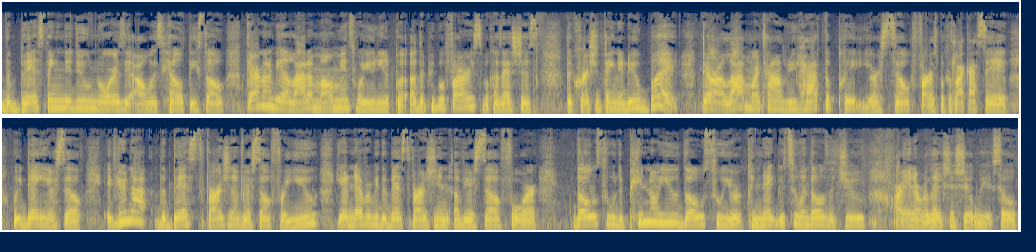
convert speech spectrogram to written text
the best thing to do, nor is it always healthy. So there are going to be a lot of moments where you need to put other people first because that's just the Christian thing to do. But there are a lot more times where you have to put yourself first because, like I said, we're dating yourself. If you're not the best version of yourself for you, you'll never be the best version of yourself for those who depend on you, those who you're connected to, and those that you are in a relationship with. So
